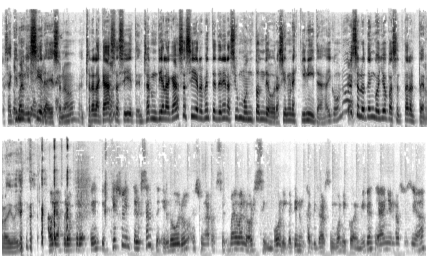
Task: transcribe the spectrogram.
O sea, ¿quién no quisiera eso, no? Entrar a la casa, ¿Ah? así, entrar un día a la casa, así, y de repente tener así un montón de oro, así en una esquinita. Ahí como, no, eso lo tengo yo para sentar al perro, digo. Ahora, pero, pero es que eso es interesante. El oro es una reserva de valor simbólica, tiene un capital simbólico de miles de años en la sociedad,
